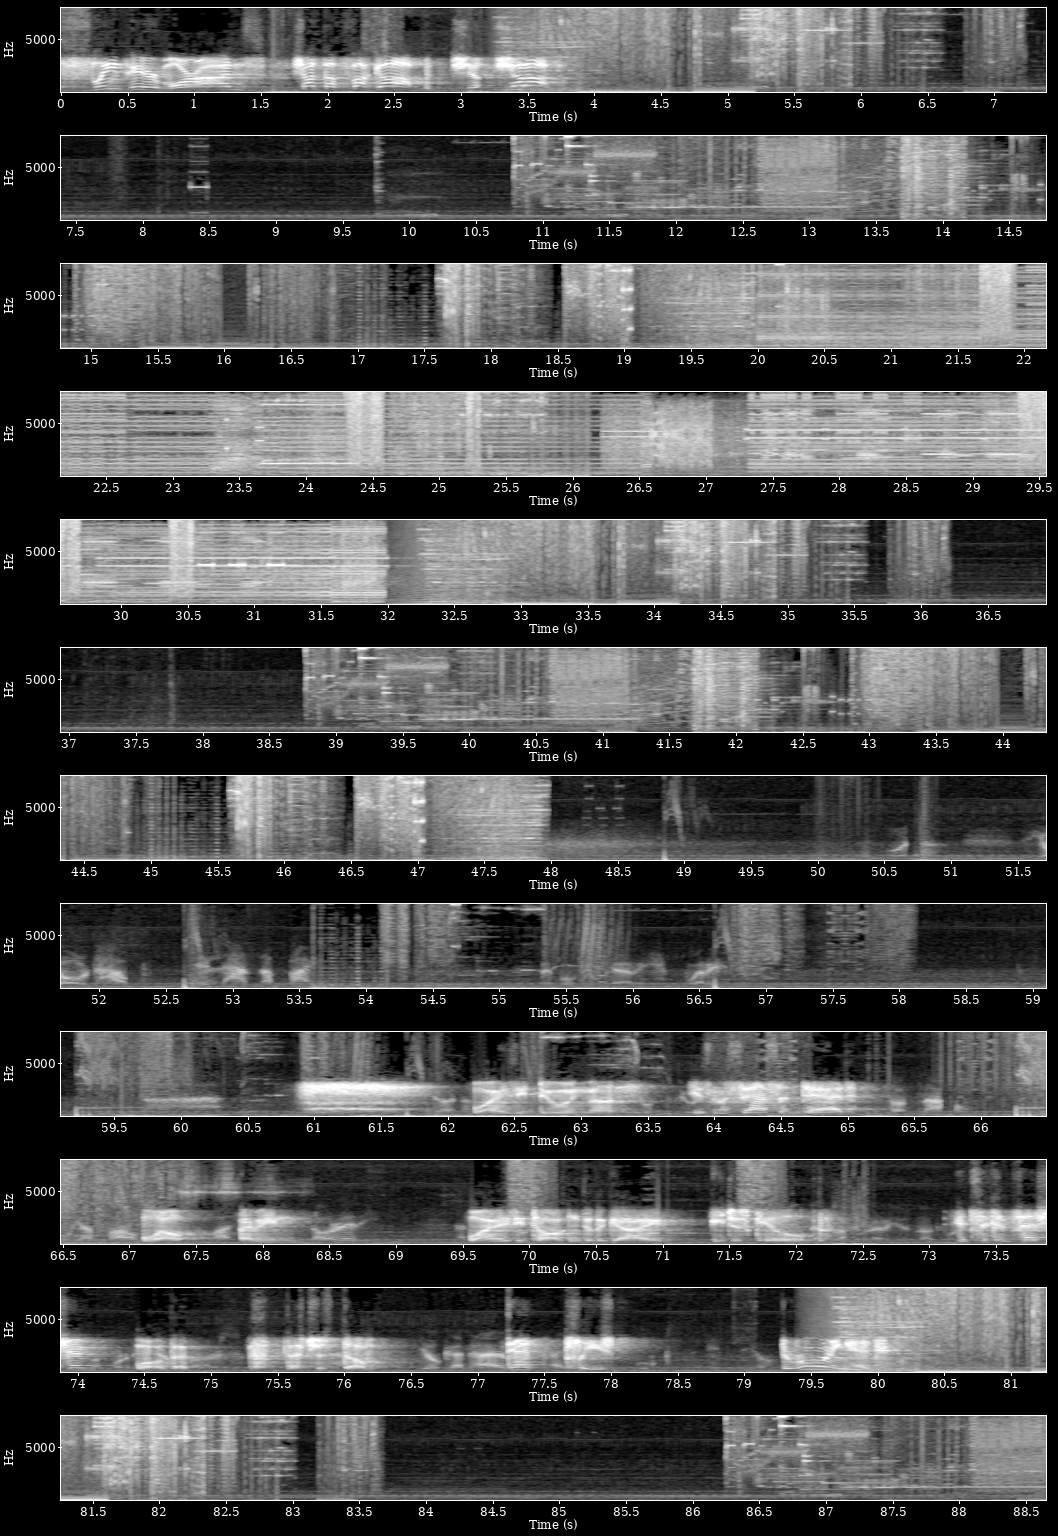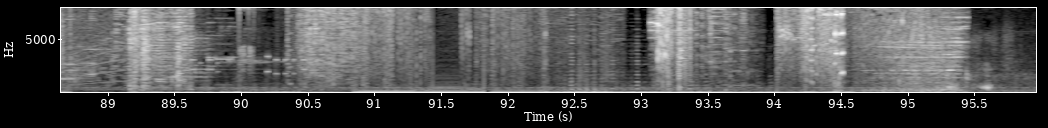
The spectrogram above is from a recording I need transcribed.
asleep here, morons! Shut the fuck up! Sh shut up! The old house still has the bite. Remove to carry. Where is he? Why is he doing that? He's an assassin, Dad. Not now. We have found Well, I mean, why is he talking to the guy he just killed? Library is not It's a confession? Well, that that's just dumb. You can have Dad, it. please. You're ruining it.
